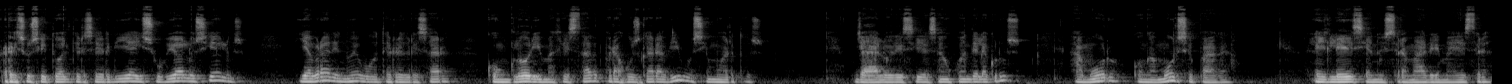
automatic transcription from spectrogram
resucitó al tercer día y subió a los cielos, y habrá de nuevo de regresar con gloria y majestad para juzgar a vivos y muertos. Ya lo decía San Juan de la Cruz, amor con amor se paga. La Iglesia, nuestra Madre y Maestra,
